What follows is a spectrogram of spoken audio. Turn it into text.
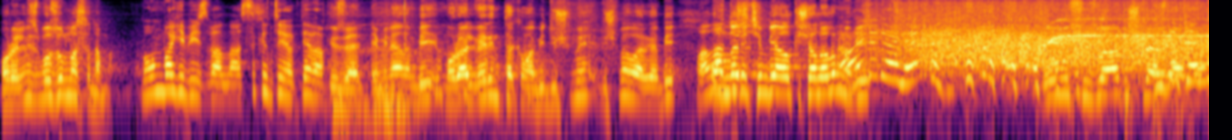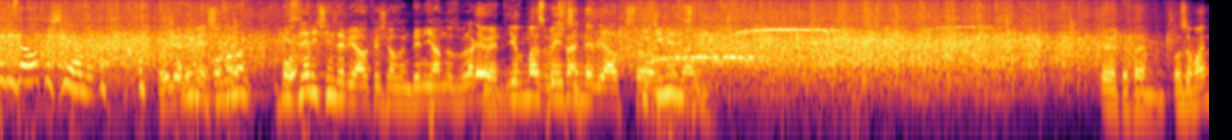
Moraliniz bozulmasın ama. Bomba gibiyiz vallahi. Sıkıntı yok. Devam. Güzel. Emine Hanım bir moral verin takıma. Bir düşme düşme var ya. Bir Vallahi onlar düş- için bir alkış alalım mı? Aynen Bir, öyle. bir umutsuzluğa düştüler Biz de galiba. kendimizi alkışlayalım. Öyle değil mi? o Şimdi- zaman bizler için de bir alkış alın. Beni yalnız bırakmayın. Evet, Yılmaz Bey Lütfen. için de bir alkış alalım. İkimiz Ben- için. Evet efendim. O zaman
